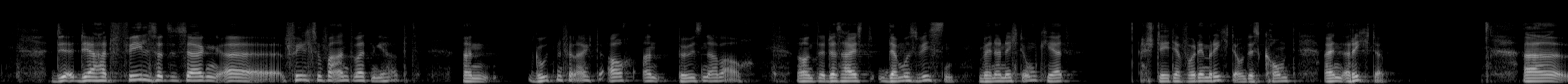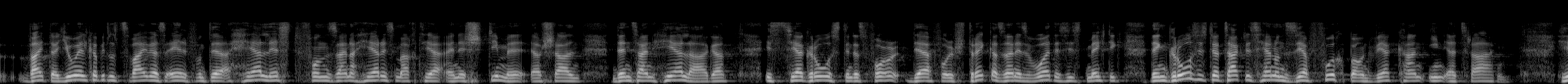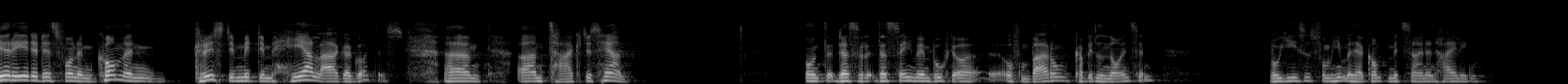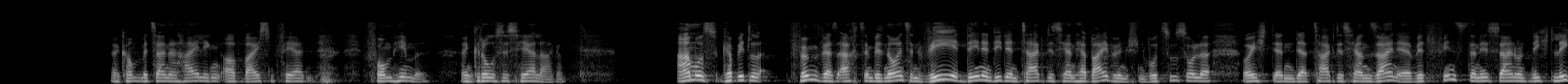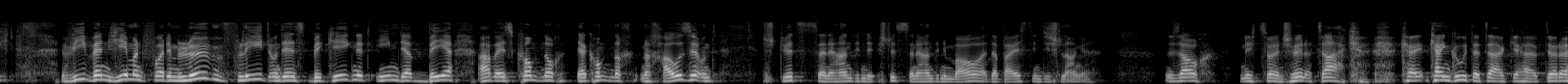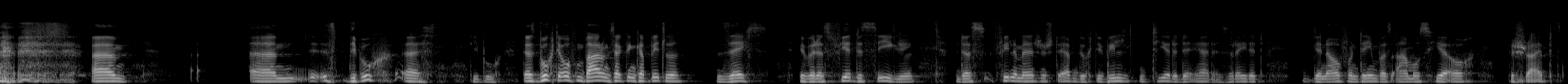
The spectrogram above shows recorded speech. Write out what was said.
Der, der hat viel sozusagen, äh, viel zu verantworten gehabt. An Guten vielleicht auch, an Bösen aber auch. Und das heißt, der muss wissen, wenn er nicht umkehrt, steht er vor dem Richter und es kommt ein Richter. Äh, weiter, Joel Kapitel 2, Vers 11. Und der Herr lässt von seiner Heeresmacht her eine Stimme erschallen, denn sein Heerlager ist sehr groß, denn das Voll, der Vollstrecker seines Wortes ist mächtig. Denn groß ist der Tag des Herrn und sehr furchtbar, und wer kann ihn ertragen? Hier redet es von dem Kommen Christi mit dem Heerlager Gottes ähm, am Tag des Herrn. Und das, das sehen wir im Buch der Offenbarung, Kapitel 19 wo Jesus vom Himmel her kommt mit seinen Heiligen. Er kommt mit seinen Heiligen auf weißen Pferden vom Himmel, ein großes Heerlager. Amos Kapitel 5, Vers 18 bis 19. Wehe denen, die den Tag des Herrn herbeiwünschen. Wozu soll er euch denn der Tag des Herrn sein? Er wird Finsternis sein und nicht Licht. Wie wenn jemand vor dem Löwen flieht und es begegnet ihm der Bär, aber es kommt noch, er kommt nach, nach Hause und stürzt seine, Hand in die, stützt seine Hand in die Mauer, da beißt ihn die Schlange. Das ist auch nicht so ein schöner Tag, kein, kein guter Tag gehabt, oder? ähm, ähm, die Buch, äh, die Buch, das Buch der Offenbarung sagt in Kapitel 6 über das vierte Siegel, dass viele Menschen sterben durch die wilden Tiere der Erde. Es redet genau von dem, was Amos hier auch beschreibt.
